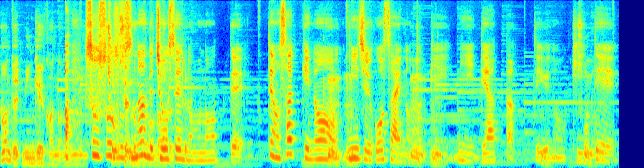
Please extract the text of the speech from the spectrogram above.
なんで民芸館なあのにそうそうそうそう。なんで朝鮮のもものって。でもさっきうんのうん。25歳の時に出会ったっていうのを聞いて、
